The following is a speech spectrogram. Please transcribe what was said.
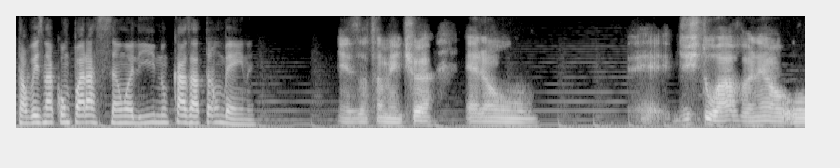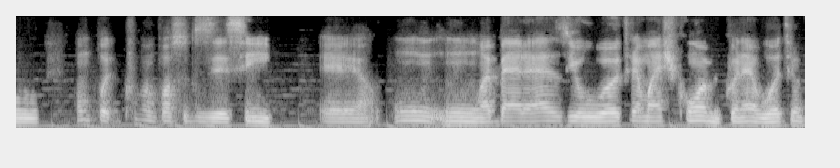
talvez na comparação ali não casar tão bem, né? Exatamente. É, era um. É, destoava, né? O, como, como eu posso dizer assim? É, um, um é badass e o outro é mais cômico, né? O outro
